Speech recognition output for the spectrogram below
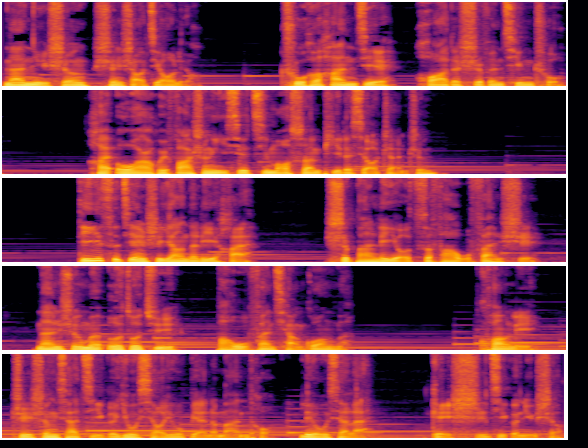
男女生甚少交流，楚河汉界划得十分清楚，还偶尔会发生一些鸡毛蒜皮的小战争。第一次见识样的厉害，是班里有次发午饭时，男生们恶作剧把午饭抢光了，筐里只剩下几个又小又扁的馒头，留下来给十几个女生。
